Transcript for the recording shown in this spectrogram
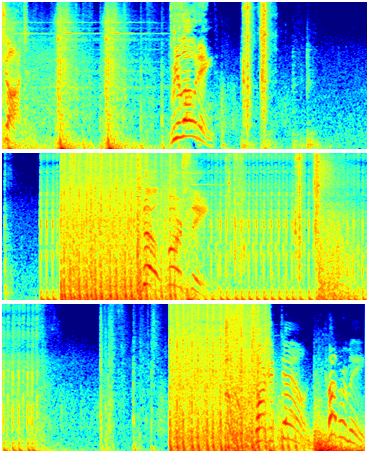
Shot! Reloading! No mercy! Target down! Cover me!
